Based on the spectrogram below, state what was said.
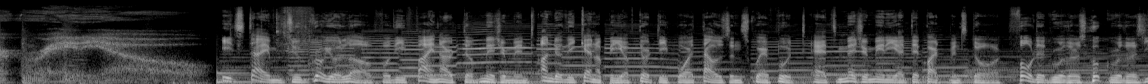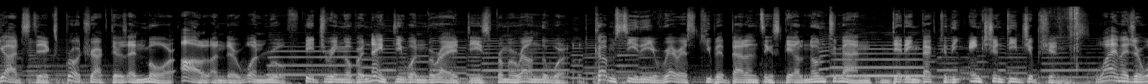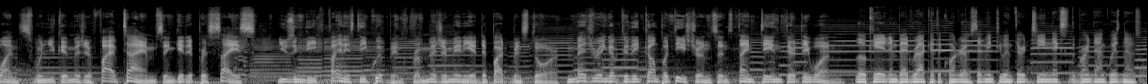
It's time to grow your love for the fine art of measurement under the canopy of 34,000 square foot at Measuremania Department Store. Folded rulers, hook rulers, yardsticks, protractors, and more, all under one roof, featuring over 91 varieties from around the world. Come see the rarest cubit balancing scale known to man, dating back to the ancient Egyptians. Why measure once when you can measure five times and get it precise using the finest equipment from Measuremania Department Store, measuring up to the competition since 1931. Located in Bedrock at the corner of 72 and 13 next to the burned down Quiznos.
